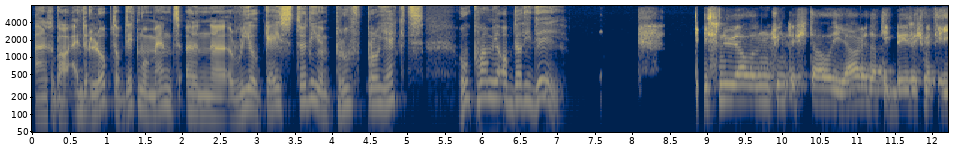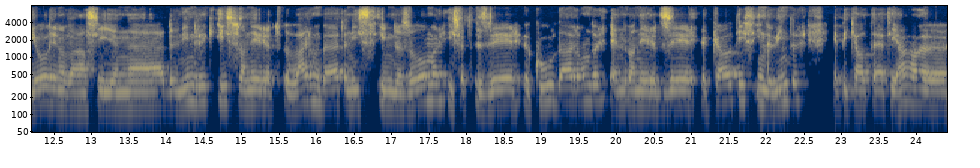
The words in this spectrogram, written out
Aan gebouwen. En er loopt op dit moment een uh, real case study, een proefproject. Hoe kwam je op dat idee? Het is nu al een twintigtal jaren dat ik bezig met rioolrenovatie. En uh, de indruk is, wanneer het warm buiten is in de zomer, is het zeer koel daaronder. En wanneer het zeer koud is in de winter, heb ik altijd ja, uh,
